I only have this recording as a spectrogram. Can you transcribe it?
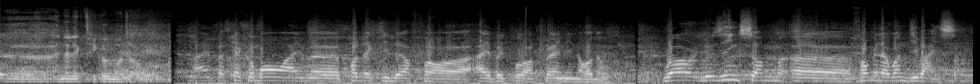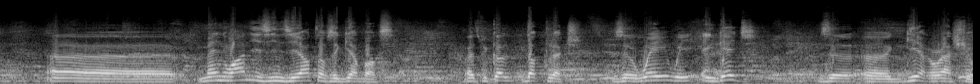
uh, an electrical motor. I'm Pascal Comment, I'm a project leader for hybrid powertrain in Renault. We are using some uh, Formula One device uh, main one is in the heart of the gearbox, what we call dog clutch. The way we engage the uh, gear ratio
